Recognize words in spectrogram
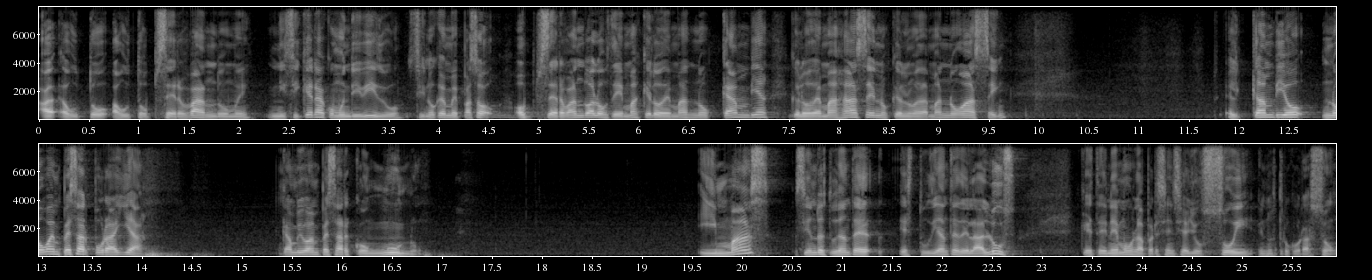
auto, auto observándome, ni siquiera como individuo, sino que me paso observando a los demás, que los demás no cambian, que los demás hacen, lo que los demás no hacen. El cambio no va a empezar por allá, el cambio va a empezar con uno. Y más siendo estudiante de la luz, que tenemos la presencia yo soy en nuestro corazón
